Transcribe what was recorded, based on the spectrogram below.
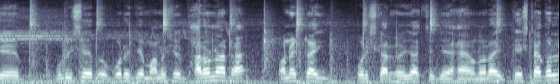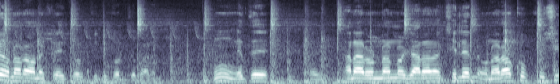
যে পুলিশের ওপরে যে মানুষের ধারণাটা অনেকটাই পরিষ্কার হয়ে যাচ্ছে যে হ্যাঁ ওনারা চেষ্টা করলে ওনারা অনেকটাই কিছু করতে পারেন। হুম এতে থানার অন্যান্য যারা ছিলেন ওনারাও খুব খুশি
